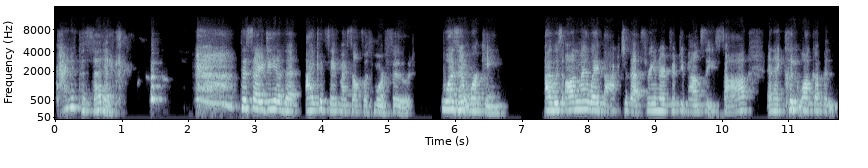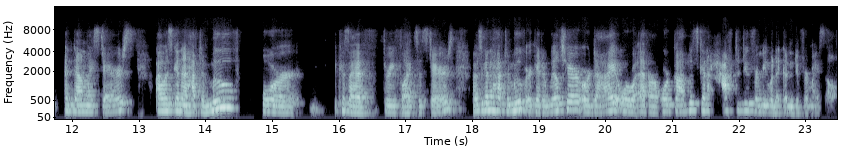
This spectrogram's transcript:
kind of pathetic. this idea that I could save myself with more food wasn't working. I was on my way back to that 350 pounds that you saw, and I couldn't walk up and, and down my stairs. I was going to have to move, or because I have three flights of stairs, I was going to have to move or get a wheelchair or die or whatever, or God was going to have to do for me what I couldn't do for myself.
